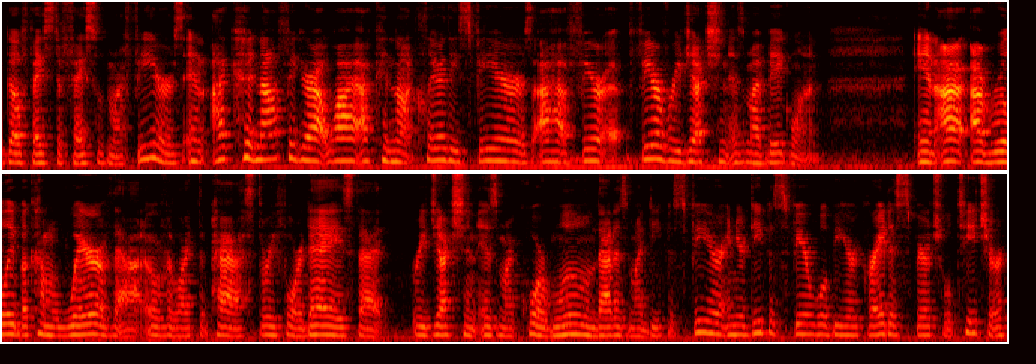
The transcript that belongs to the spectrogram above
go face to face with my fears and I could not figure out why I could not clear these fears. I have fear fear of rejection is my big one. And I, I've really become aware of that over like the past three, four days that rejection is my core wound. That is my deepest fear. And your deepest fear will be your greatest spiritual teacher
